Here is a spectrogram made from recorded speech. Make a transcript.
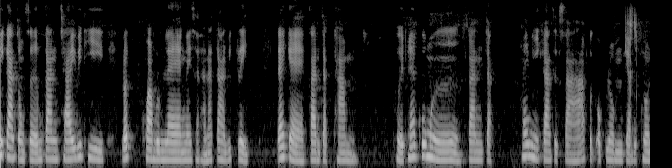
มีการส่งเสริมการใช้วิธีลดความรุนแรงในสถานการณ์วิกฤต ได้แก่การจัดทำเผยแพร่คู่มือ การจัดให้มีการศึกษาฝึกอบรมแก่บุคคล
